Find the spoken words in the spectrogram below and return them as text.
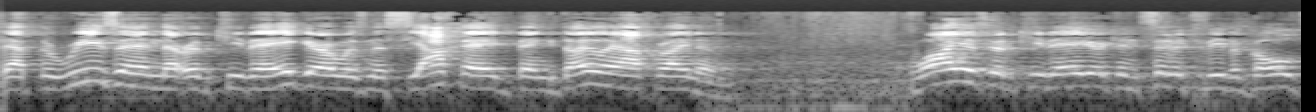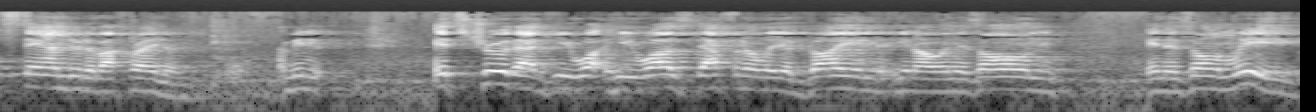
that the reason that Reb Kiva Eger was Nesyached ben Gdoile Achrayim, why is Reb Kiva Eger considered to be the gold standard of Achrayim? I mean, it's true that he, wa- he was definitely a guy in, you know, in his own, in his own league,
